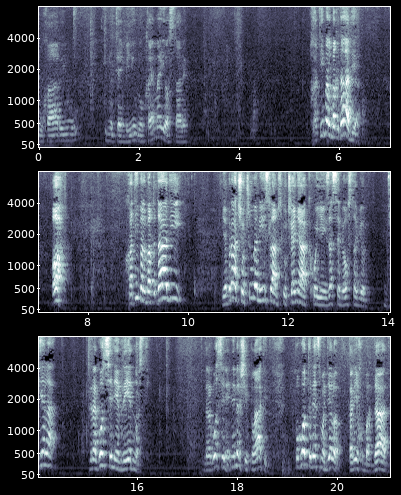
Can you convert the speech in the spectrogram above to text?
Buhariju, Ibn Taymiju, Ibn Kajma i ostale. Khatib al-Baghdadija. Oh! Khatib al-Baghdadi je braćo čuveni islamski učenjak koji je iza sebe ostavio dijela dragocjene vrijednosti. Dragocjene, ne mereš ih platiti. Pogotovo recimo dijelo Tarihu Bagdad,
